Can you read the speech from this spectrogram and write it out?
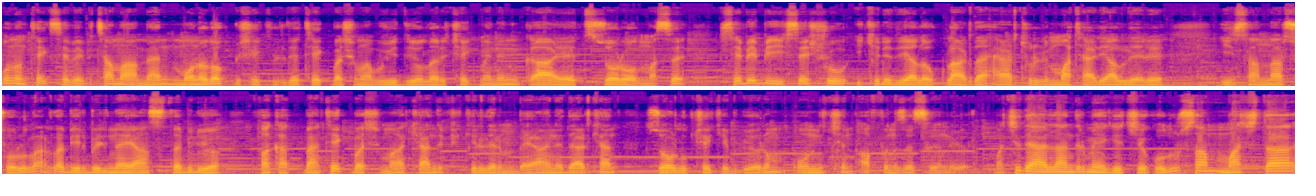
Bunun tek sebebi tamamen monolog bir şekilde tek başıma bu videoları çekmenin gayet zor olması. Sebebi ise şu ikili diyaloglarda her türlü materyalleri insanlar sorularla birbirine yansıtabiliyor. Fakat ben tek başıma kendi fikirlerimi beyan ederken zorluk çekebiliyorum. Onun için affınıza sığınıyorum. Maçı değerlendirmeye geçecek olursam maçta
